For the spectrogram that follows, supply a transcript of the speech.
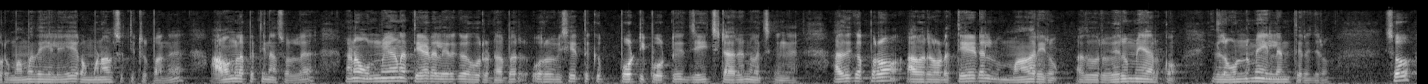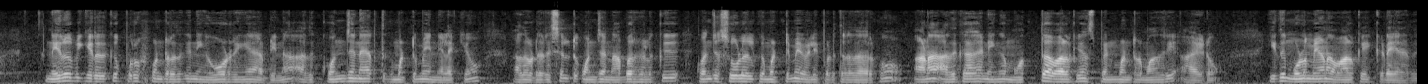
ஒரு மமதையிலேயே ரொம்ப நாள் சுற்றிட்டு இருப்பாங்க அவங்கள பற்றி நான் சொல்ல ஆனால் உண்மையான தேடல் இருக்கிற ஒரு நபர் ஒரு விஷயத்துக்கு போட்டி போட்டு ஜெயிச்சிட்டாருன்னு வச்சுக்கோங்க. அதுக்கப்புறம் அவரோட தேடல் மாறிடும் அது ஒரு வெறுமையாக இருக்கும். இதில் ஒன்றுமே இல்லைன்னு தெரிஞ்சிடும் ஸோ நிரூபிக்கிறதுக்கு ப்ரூஃப் பண்ணுறதுக்கு நீங்கள் ஓடுறீங்க அப்படின்னா அது கொஞ்சம் நேரத்துக்கு மட்டுமே நிலைக்கும். அதோட ரிசல்ட் கொஞ்சம் நபர்களுக்கு கொஞ்சம் சூழலுக்கு மட்டுமே வெளிப்படுத்துகிறதா இருக்கும். ஆனால் அதுக்காக நீங்கள் மொத்த வாழ்க்கையும் ஸ்பெண்ட் பண்ணுற மாதிரி ஆகிடும் இது முழுமையான வாழ்க்கை கிடையாது.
